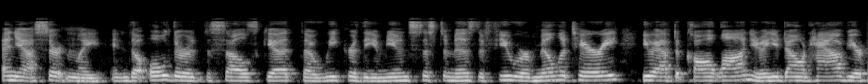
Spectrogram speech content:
And yeah, certainly, and the older the cells get, the weaker the immune system is, the fewer military you have to call on. You know, you don't have your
